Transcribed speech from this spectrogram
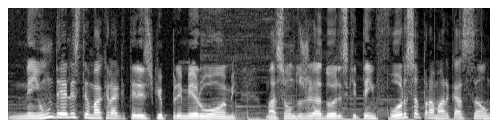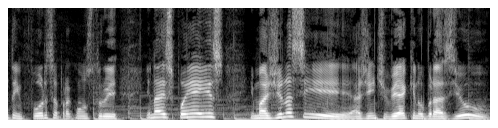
nenhum deles tem uma característica de primeiro homem, mas são dos jogadores que têm força para marcação, têm força para construir. E na Espanha é isso. Imagina se a gente vê aqui no Brasil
